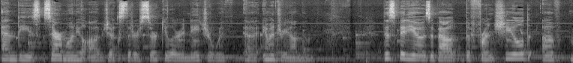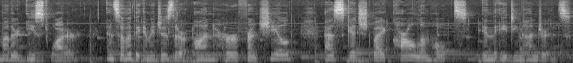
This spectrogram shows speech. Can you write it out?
and these ceremonial objects that are circular in nature with uh, imagery on them. This video is about the front shield of Mother Eastwater and some of the images that are on her front shield as sketched by Carl Lumholtz in the 1800s.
